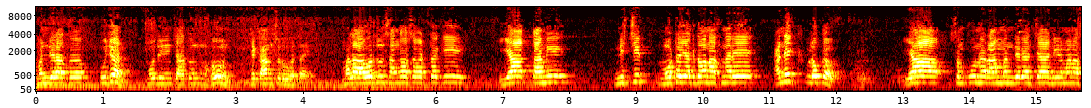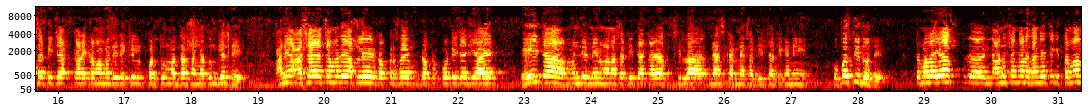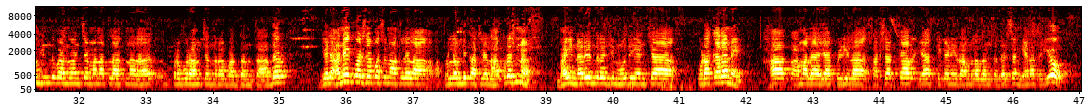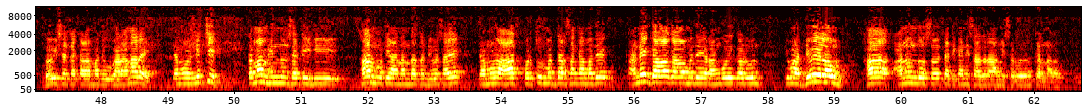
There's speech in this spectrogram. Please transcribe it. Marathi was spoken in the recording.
मंदिराचं पूजन मोदीजींच्या हातून होऊन हे काम सुरू होत आहे. मला आवर्जून सांगावं असं वाटतं की या कामी निश्चित मोठं योगदान असणारे अनेक लोक या संपूर्ण राम मंदिराच्या निर्माणासाठीच्या कार्यक्रमामध्ये देखील परतूर मतदारसंघातून गेलते. आणि अशा याच्यामध्ये आपले डॉक्टर साहेब डॉक्टर कोटेचा जी आहेत हेही त्या मंदिर निर्माणासाठी त्या काळात शिलान्यास करण्यासाठी त्या ठिकाणी उपस्थित होते. तर मला या अनुषंगाने सांगायचं की तमाम हिंदू बांधवांच्या मनातला असणारा हा प्रभू रामचंद्राबद्दलचा आदर गेल्या अनेक वर्षापासून असलेला प्रलंबित असलेला हा प्रश्न भाई नरेंद्रजी मोदी यांच्या पुढाकाराने हा आम्हाला या पिढीला साक्षात्कार याच ठिकाणी रामलालांचं दर्शन घेण्याचा योग भविष्याच्या काळामध्ये उभा राहणार आहे. त्यामुळे निश्चित तमाम हिंदूंसाठी ही फार मोठी आनंदाचा दिवस आहे. त्यामुळं आज परतूर मतदारसंघामध्ये अनेक गावागावामध्ये रांगोळी काढून किंवा दिवे लावून हा आनंदोत्सव त्या ठिकाणी साजरा आम्ही सर्वजण करणार आहोत.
